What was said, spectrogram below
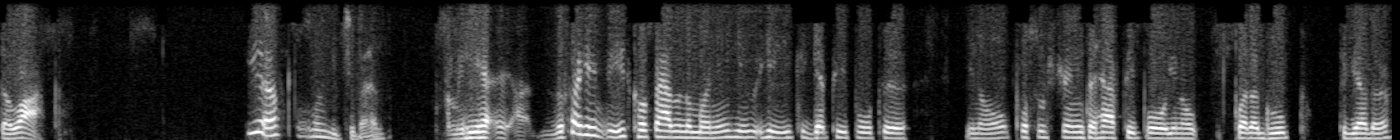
The Rock. Yeah, it wouldn't be too bad. I mean, he ha- looks like he he's close to having the money. He he could get people to, you know, pull some string to have people, you know, put a group together.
